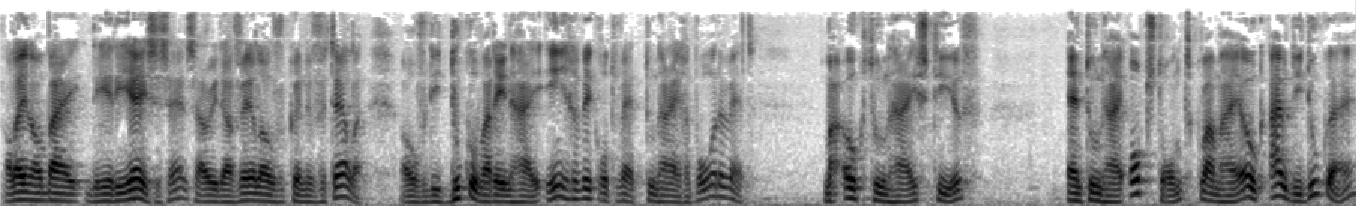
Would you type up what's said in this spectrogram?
Alleen al bij de Heer Jezus zou je daar veel over kunnen vertellen. Over die doeken waarin hij ingewikkeld werd toen hij geboren werd. Maar ook toen hij stierf. En toen hij opstond, kwam hij ook uit die doeken. Hè.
